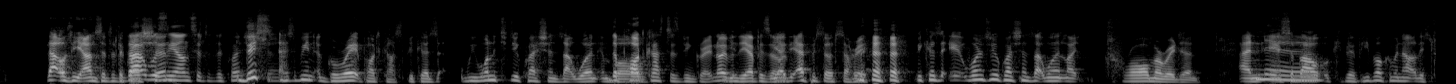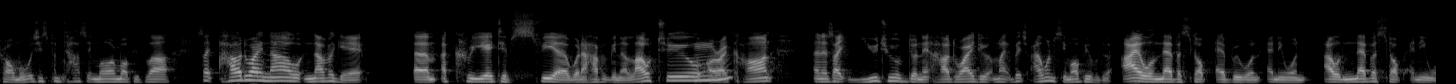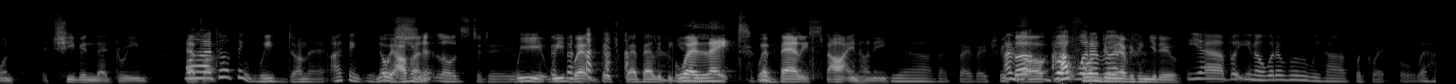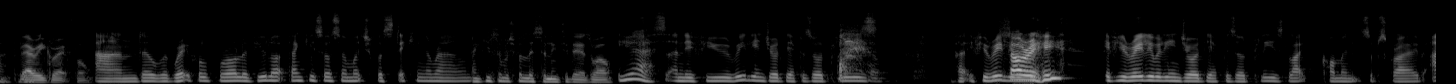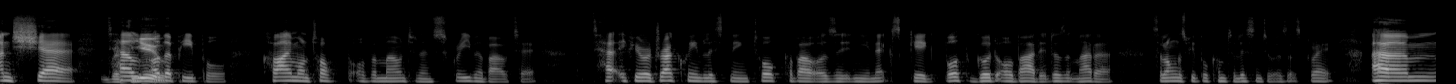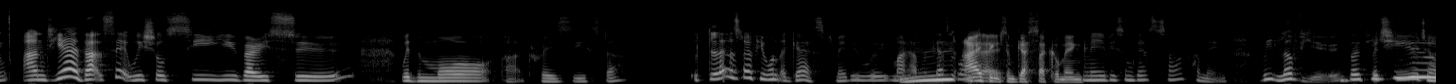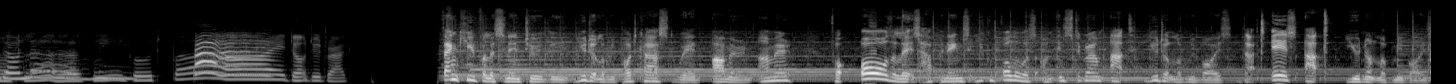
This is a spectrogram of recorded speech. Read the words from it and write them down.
That was the answer to the that question. That was the answer to the question. This has been a great podcast because we wanted to do questions that weren't involved. the podcast has been great. Not even the episode. Yeah, the episode. Sorry, because it wanted to do questions that weren't like trauma ridden, and it's about okay, people coming out of this trauma, which is fantastic. More and more people are. It's like, how do I now navigate um, a creative sphere when I haven't been allowed to or I Mm-hmm. can't? And it's like you two have done it. How do I do it? I'm like, bitch, I want to see more people do it. I will never stop everyone, anyone. I will never stop anyone achieving their dreams. Well, ever. I don't think we've done it. I think we've No, we got haven't. shitloads to do. We we we're bitch. We're barely beginning. we're late. We're barely starting, honey. yeah, that's very very true. I but, know. but Have fun whatever, doing everything you do. Yeah, but you know whatever we have, we're grateful. We're happy. Very grateful. and uh, we're grateful for all of you lot. Thank you so so much for sticking around. Thank you so much for listening today as well. Yes, and if you really enjoyed the episode, please. Uh, if you really Sorry. really- if you really really enjoyed the episode, please like, comment, subscribe, and share. Tell other people. Climb on top of a mountain and scream about it. Tell, if you're a drag queen listening, talk about us in your next gig, both good or bad. It doesn't matter. So long as people come to listen to us, that's great. Um, and yeah, that's it. We shall see you very soon with more uh, crazy stuff. Let us know if you want a guest. Maybe we might have a guest Mm, one I day. think some guests are coming. Maybe some guests are coming. We love you, But but you don't, love me. Goodbye. Don't do drag. Thank you for listening to the You Don't Love Me podcast with Amir and Amir. For all the latest happenings, you can follow us on Instagram at You Don't Love Me Boys. That is at You Don't Love Me Boys.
